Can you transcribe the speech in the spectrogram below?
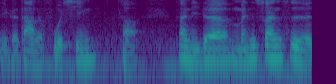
一个大的复兴啊。那你的门栓是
